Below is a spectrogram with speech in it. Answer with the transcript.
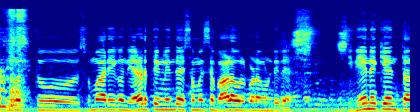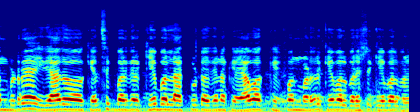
ಇವತ್ತು ಸುಮಾರು ಈಗ ಒಂದು ಎರಡು ತಿಂಗಳಿಂದ ಈ ಸಮಸ್ಯೆ ಬಹಳ ಉಲ್ಬಣಗೊಂಡಿದೆ. ಇದೇನಕ್ಕೆ ಅಂತ ಅಂದ್ಬಿಟ್ರೆ, ಇದು ಯಾವುದೋ ಕೆಲ್ಸಕ್ಕೆ ಬರ್ದಿರೋ ಕೇಬಲ್ ಹಾಕ್ಬಿಟ್ಟು ಅದೇನೋ ಯಾವಾಗ ಫೋನ್ ಮಾಡಿದ್ರು ಕೇಬಲ್ ಬರೋಷ್ಟು ಕೇಬಲ್ ಬರ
